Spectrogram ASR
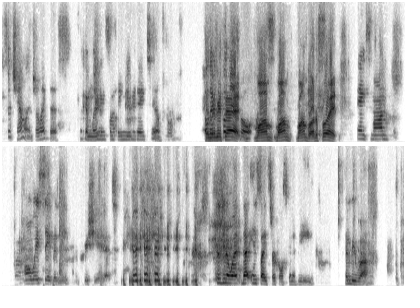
It's a challenge. I like this. Look, I'm learning something new today too. Oh, look at that, control. Oh, mom, mom, mom brought a foot. Thanks, Mom. Always saving me. I appreciate it. Because you know what? That inside circle is going to be going to be rough. It's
